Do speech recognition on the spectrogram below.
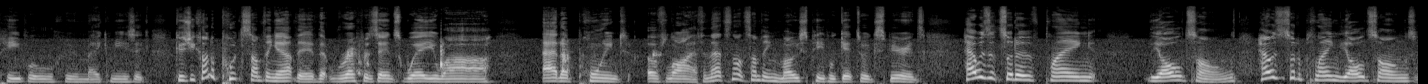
people who make music because you kind of put something out there that represents where you are at a point of life, and that's not something most people get to experience. How is it sort of playing the old songs? How is it sort of playing the old songs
